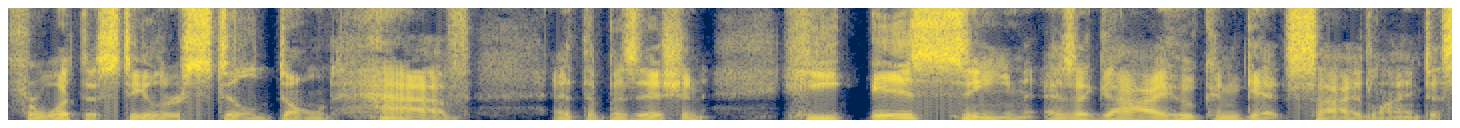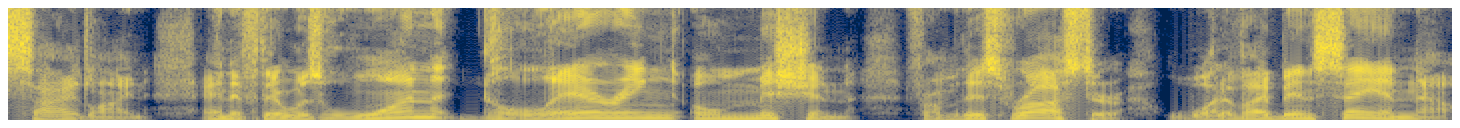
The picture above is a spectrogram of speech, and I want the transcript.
for what the Steelers still don't have at the position, he is seen as a guy who can get sideline to sideline. And if there was one glaring omission from this roster, what have I been saying now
